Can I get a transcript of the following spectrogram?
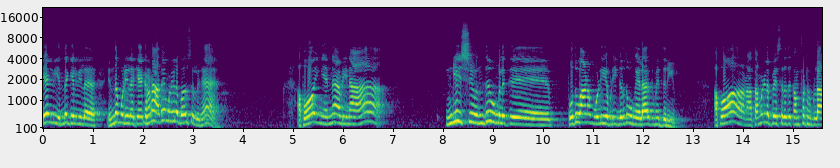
கேள்வி எந்த கேள்வியில் எந்த மொழியில் கேட்குறேனோ அதே மொழியில் பதில் சொல்லுங்கள் அப்போது இங்கே என்ன அப்படின்னா இங்கிலீஷ் வந்து உங்களுக்கு பொதுவான மொழி அப்படிங்கிறது உங்கள் எல்லாருக்குமே தெரியும். அப்போது நான் தமிழில் பேசுகிறது கம்ஃபர்டபுளா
